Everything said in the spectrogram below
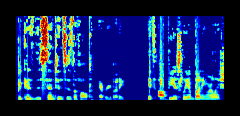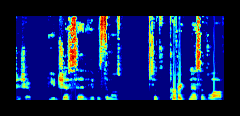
Because this sentence is the fault of everybody. It's obviously a budding relationship. You just said it was the most, so it's perfectness of love,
